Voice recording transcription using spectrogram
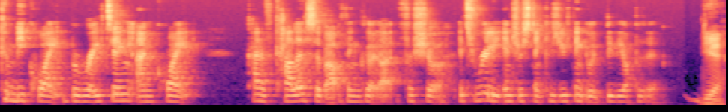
can be quite berating and quite kind of callous about things like that for sure. It's really interesting because you think it would be the opposite. Yeah.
